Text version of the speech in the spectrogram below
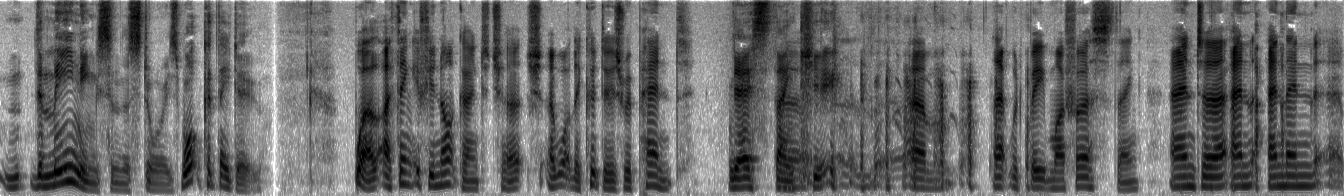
the meanings from the stories? What could they do? Well, I think if you're not going to church, uh, what they could do is repent. Yes, thank uh, you. um, that would be my first thing and uh, and and then uh,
